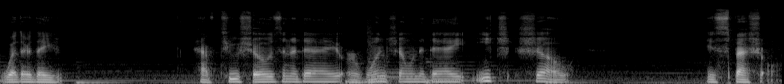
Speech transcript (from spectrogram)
whether they have two shows in a day or one show in a day, each show is special.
